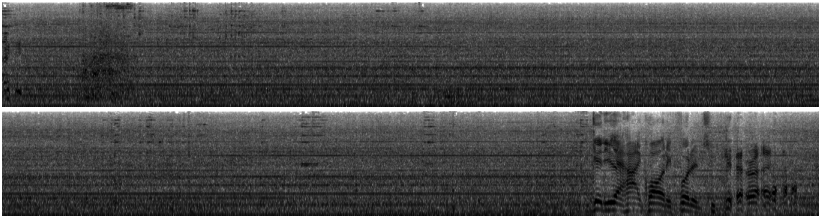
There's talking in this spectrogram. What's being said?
Get you that high quality footage. You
